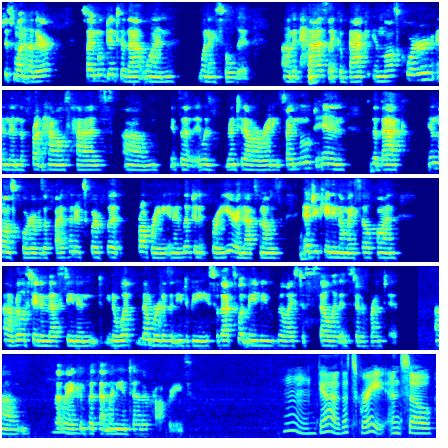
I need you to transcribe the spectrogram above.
just one other. So I moved into that one when I sold it. Um, it has like a back in-laws quarter, and then the front house has um, it's a it was rented out already. So I moved in to the back in-laws quarter. It was a 500 square foot property and I lived in it for a year. And that's when I was educating on myself on uh, real estate investing and, you know, what number does it need to be? So that's what made me realize to sell it instead of rent it. Um, that way I can put that money into other properties. Hmm, yeah, that's great. And so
